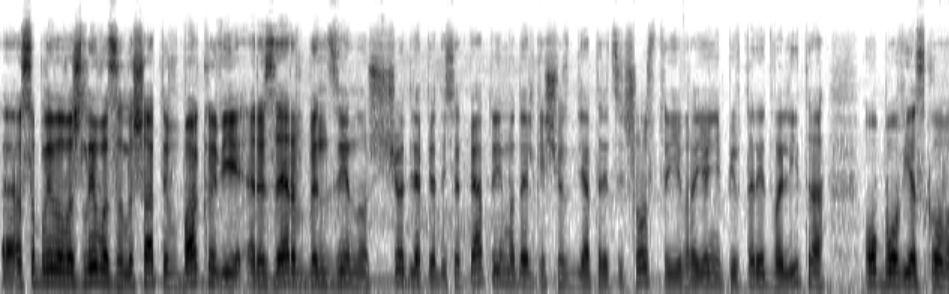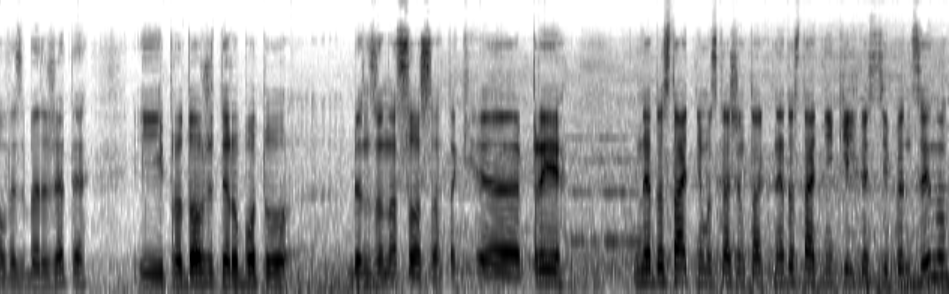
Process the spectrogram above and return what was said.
Е, Особливо важливо залишати в бакові резерв бензину, що для 55-ї модельки, що для 36-ї в районі 1,5-2 літра. Обов'язково ви збережете і продовжите роботу бензонасоса. Так, е, при недостатньому, скажімо так, недостатній кількості бензину,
